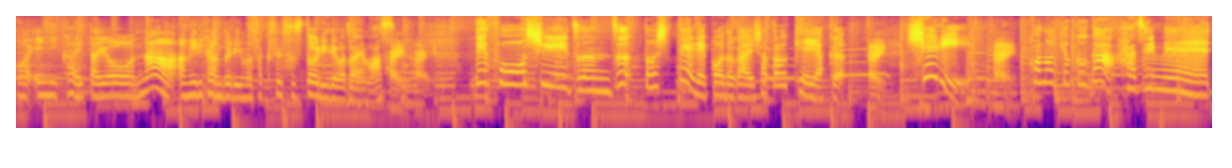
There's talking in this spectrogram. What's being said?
もう絵に描いたようなアメリカンドリームサクセスストーリーでございます、はいはい。で4シーズンズとしてレコード会社と契約。はい。シェリーはい。この曲が初め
